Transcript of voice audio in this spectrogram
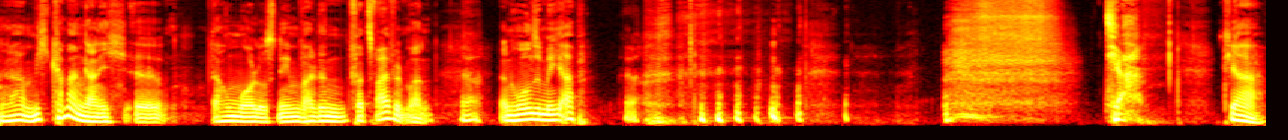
ja, mich kann man gar nicht äh, da humorlos nehmen, weil dann verzweifelt man. Ja. Dann holen sie mich ab. Ja. Tja, Tja,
